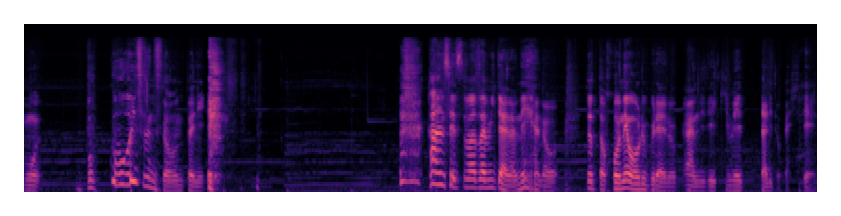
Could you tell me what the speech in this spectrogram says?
うもう、ボッコボコにするんですよ、本当に関節技みたいなね、あの、ちょっと骨折るぐらいの感じで決めたりとかして、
